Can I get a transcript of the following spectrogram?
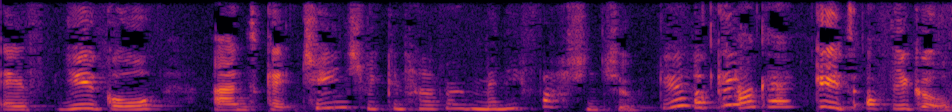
if you go and get changed, we can have our mini fashion show. Good. Okay. Okay. Good. Off you go.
